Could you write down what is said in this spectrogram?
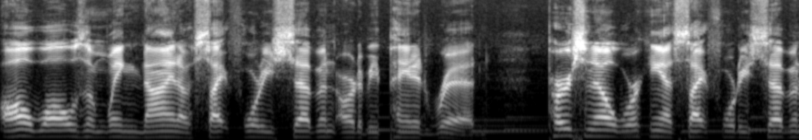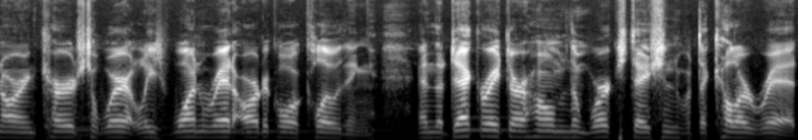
All walls in Wing 9 of Site-47 are to be painted red. Personnel working at Site-47 are encouraged to wear at least one red article of clothing, and to decorate their homes and workstations with the color red.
